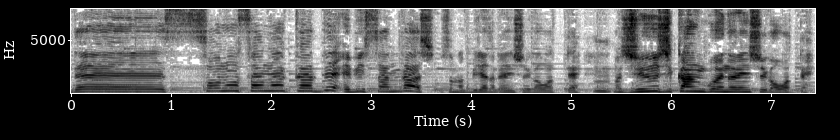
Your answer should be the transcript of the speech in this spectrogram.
で、そのさなかで、エビさんが、そのビリヤードの練習が終わって、うん、まあ10時間超えの練習が終わって、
